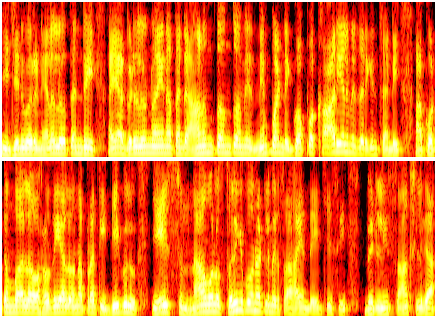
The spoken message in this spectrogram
ఈ జనవరి నెలలో తండ్రి అయ్యా బిడలను తండ్రి ఆనందంతో మీరు నింపండి. గొప్ప గొప్ప కార్యాలు మీరు జరిగించండి. ఆ కుటుంబాల్లో హృదయాల్లో ఉన్న ప్రతి దిగులు ఏసు నామలో తొలగిపోనట్లు మీరు సహాయం దయచేసి బిడ్డల్ని సాక్షులుగా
